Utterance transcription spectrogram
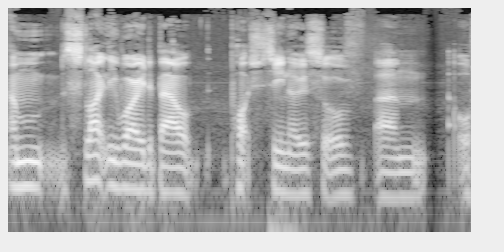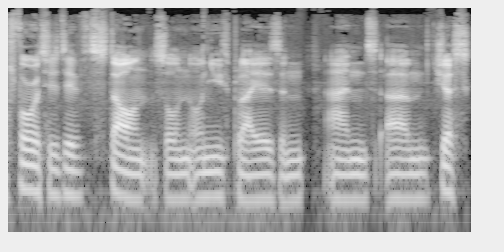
I'm slightly worried about Pochettino's sort of um, authoritative stance on, on youth players and and um, just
